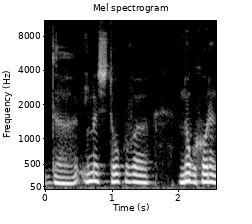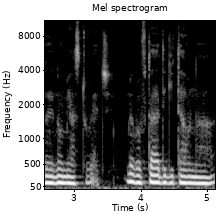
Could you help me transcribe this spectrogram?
да имаш толкова много хора на едно място вече. В тази дигитална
